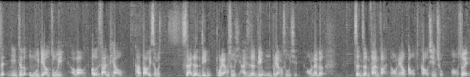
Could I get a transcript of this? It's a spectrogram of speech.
这你这个五一定要注意，好不好？二三条它到底什么是在认定不良数型，还是认定无不良数型？哦，那个正正反反哦，你要搞搞清楚哦。所以，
